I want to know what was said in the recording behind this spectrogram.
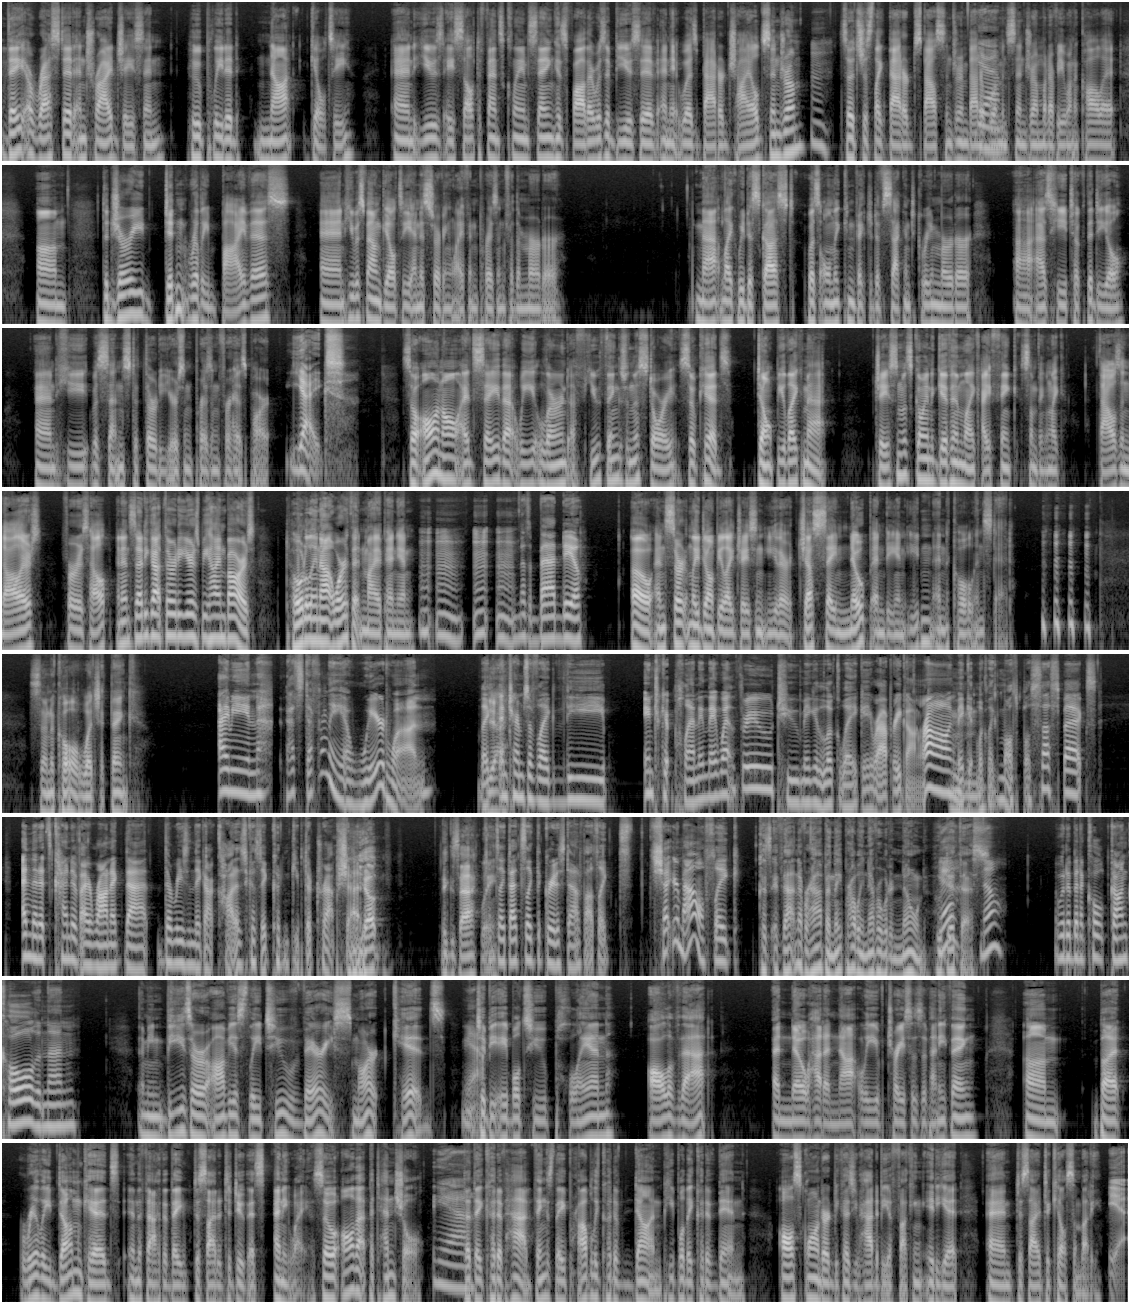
they arrested and tried Jason, who pleaded not guilty and used a self defense claim saying his father was abusive and it was battered child syndrome. Mm. So it's just like battered spouse syndrome, battered Yeah. woman syndrome, whatever you want to call it. Um, the jury didn't really buy this, and he was found guilty and is serving life in prison for the murder. Matt, like we discussed, was only convicted of second degree murder uh, as he took the deal, and he was sentenced to 30 years in prison for his part. Yikes. So, all in all, I'd say that we learned a few things from this story. So, kids, don't be like Matt. Jason was going to give him, like, I think something like $1,000 for his help, and instead he got 30 years behind bars. Totally not worth it, in my opinion. Mm-mm. Mm-mm. That's a bad deal. Oh, and certainly don't be like Jason either. Just say nope and be an Eden and Nicole instead. So, Nicole, what'd you think? I mean, that's definitely a weird one. Like Yeah. in terms of like the intricate planning they went through to make it look like a robbery gone wrong, make it Mhm. look like multiple suspects. And then it's kind of ironic that the reason they got caught is because they couldn't keep their trap shut. Yep. Exactly. It's like that's like the greatest downfall. It's like shut your mouth. Like Because if that never happened, they probably never would have known who Yeah, did this. no, it would have been a cold gone cold, and then I mean, these are obviously two very smart kids yeah, to be able to plan all of that and know how to not leave traces of anything. Um, but really dumb kids in the fact that they decided to do this anyway. So all that potential yeah, that they could have had, things they probably could have done, people they could have been, all squandered because you had to be a fucking idiot and decide to kill somebody. Yeah.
